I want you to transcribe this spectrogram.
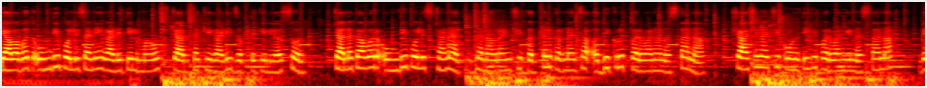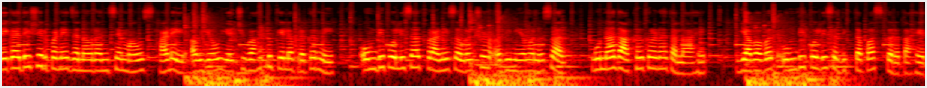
याबाबत उमदी पोलिसांनी गाडीतील मांस चारचाकी गाडी जप्त केली असून चालकावर उमदी पोलीस ठाण्यात जनावरांची कत्तल करण्याचा अधिकृत परवाना नसताना शासनाची कोणतीही परवानगी नसताना बेकायदेशीरपणे जनावरांचे मांस हाडे अवयव याची वाहतूक केल्याप्रकरणी उमदी पोलिसात प्राणी संरक्षण अधिनियमानुसार गुन्हा दाखल करण्यात आला आहे. याबाबत उमदी पोलीस अधिक तपास करत आहेत.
